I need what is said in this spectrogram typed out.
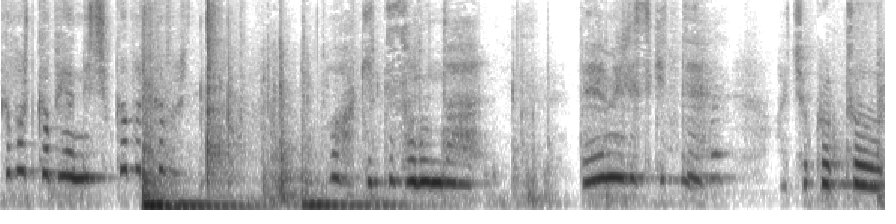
Kapart kapıyı anneciğim. Kapart kapart. Oh gitti sonunda. Hulusi gitti. Ay çok korktuk.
